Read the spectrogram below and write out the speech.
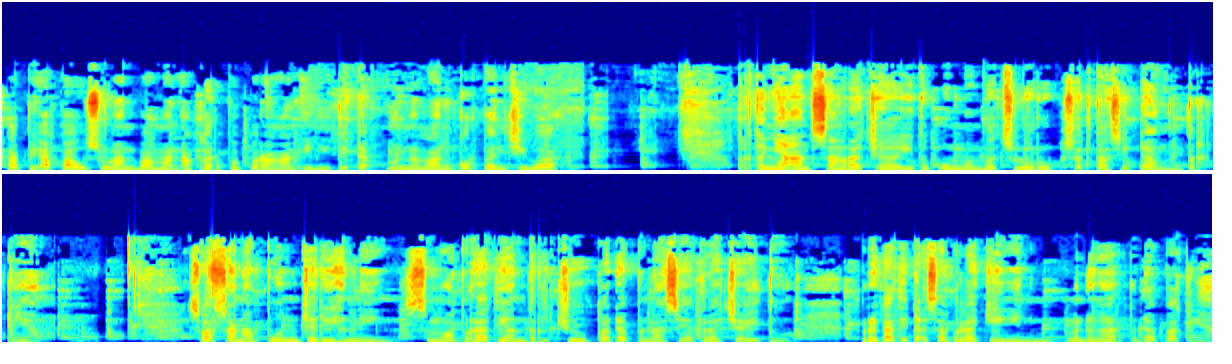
Tapi apa usulan paman agar peperangan ini tidak menelan korban jiwa? Pertanyaan sang raja itu pun membuat seluruh peserta sidang terdiam. Suasana pun jadi hening. Semua perhatian terju pada penasihat raja itu. Mereka tidak sabar lagi ingin mendengar pendapatnya.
